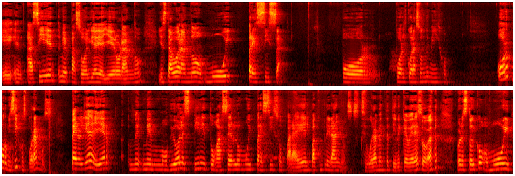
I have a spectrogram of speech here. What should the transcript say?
Eh, así me pasó el día de ayer orando y estaba orando muy precisa por por el corazón de mi hijo. Oro por mis hijos, por ambos. Pero el día de ayer me, movió el espíritu a hacerlo muy preciso para él. Va a cumplir años. Seguramente tiene que ver eso, Pero estoy como muy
